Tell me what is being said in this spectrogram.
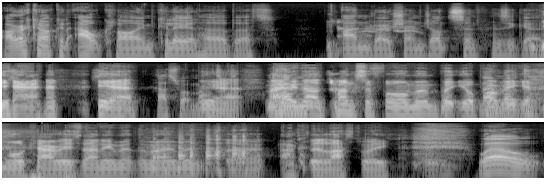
I reckon I can outclimb Khalil Herbert and Roschon Johnson as it goes. Yeah, so yeah, that's what matters. Yeah, maybe um, not D'Onta Foreman, but you'll probably no, no. get more carries than him at the moment so, after last week. Well,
